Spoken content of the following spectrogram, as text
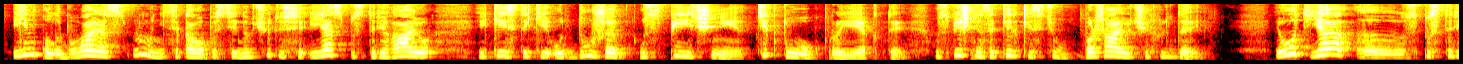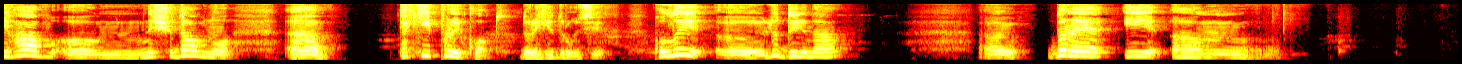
інколи буває, ну, мені цікаво постійно вчитися, і я спостерігаю якісь такі от дуже успішні TikTok проєкти, успішні за кількістю бажаючих людей. І от я е, спостерігав е, нещодавно е, такий приклад, дорогі друзі, коли е, людина е, бере і ем,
